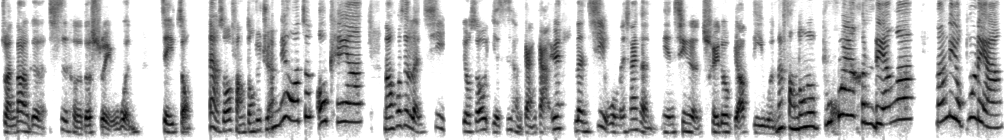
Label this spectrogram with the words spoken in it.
转到一个适合的水温这一种。但有时候房东就觉得啊没有啊，这 OK 啊，然后或者冷气有时候也是很尴尬，因为冷气我们现在可能年轻人吹都比较低温，那房东说不会啊，很凉啊，哪里有不凉？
